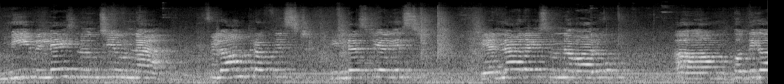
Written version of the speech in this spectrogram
మీ విలేజ్ నుంచి ఉన్న ఫిలాంథ్రఫిస్ట్ ఇండస్ట్రియలిస్ట్ ఎన్ఆర్ఐస్ ఉన్నవారు Um, కొద్దిగా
